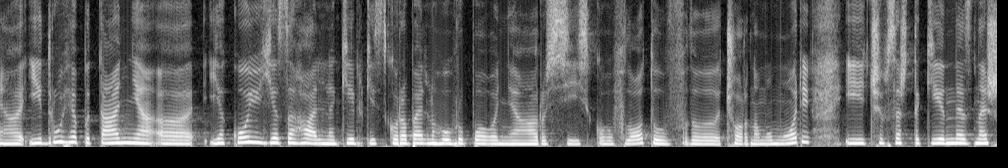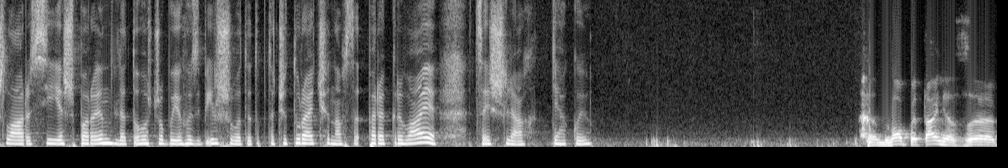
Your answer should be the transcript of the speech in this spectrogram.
Е, І друге питання: е, якою є загальна кількість корабельного угруповання російського флоту в е, Чорному морі, і чи все ж таки не знайшла Росія шпарин для того, щоб його збільшувати? Тобто, чи Туреччина все перекриває цей шлях? Дякую. Два питання з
